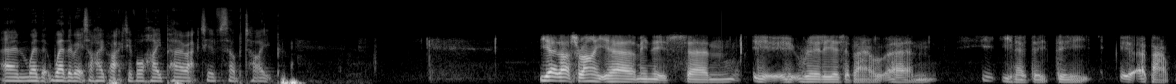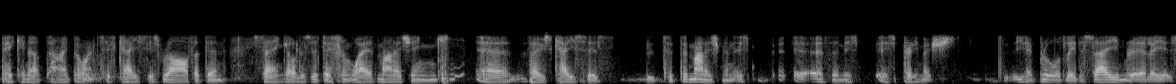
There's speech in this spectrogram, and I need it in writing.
um, whether whether it's a hyperactive or hyperactive subtype. Yeah, that's right. Yeah, I mean it's um, it, it, really is about um, you know the the about picking up the hypoactive cases rather than saying, oh, there's a different way of managing uh, those cases. The, the management is, of them is, is pretty much you know broadly the same really it's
